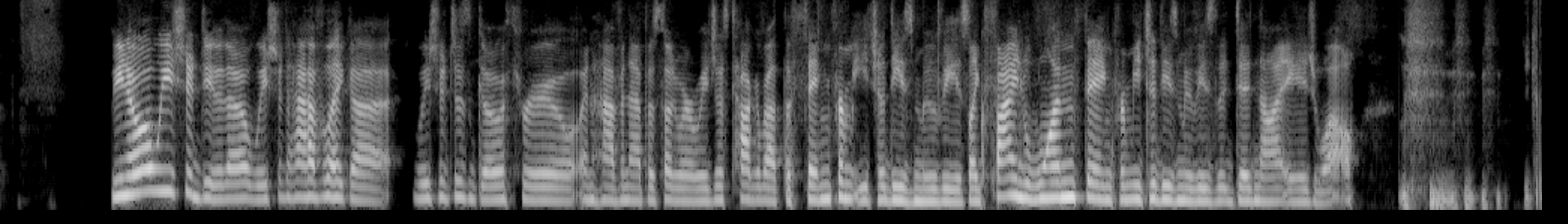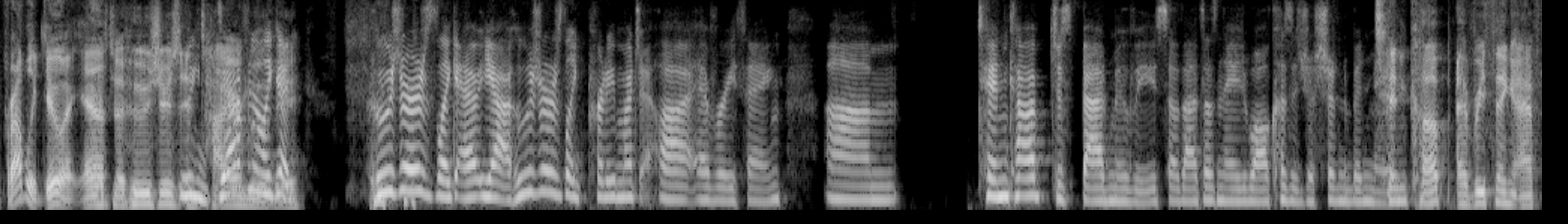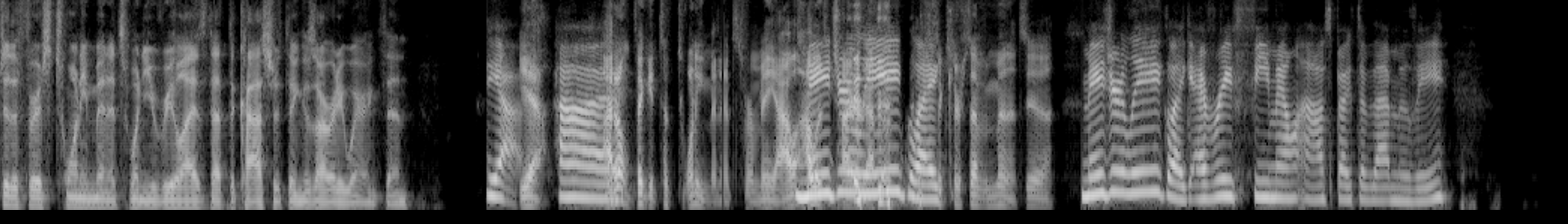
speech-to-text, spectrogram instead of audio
You know what we should do though? We should have like a we should just go through and have an episode where we just talk about the thing from each of these movies. Like find one thing from each of these movies that did not age well. you could probably do it. Yeah. To Hoosiers we entire definitely movie. Could. Hoosiers like yeah, Hoosiers like pretty much uh everything. Um Tin Cup, just bad movie, so that doesn't age well because it just shouldn't have been made. Tin Cup, everything after the first twenty minutes when you realize that the Koster thing is already wearing thin. Yeah. Yeah. Uh, I don't think it took 20 minutes for me. I, Major I was League, like six or seven minutes. Yeah. Major League, like every female aspect of that movie.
